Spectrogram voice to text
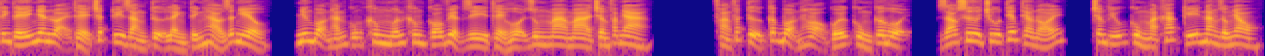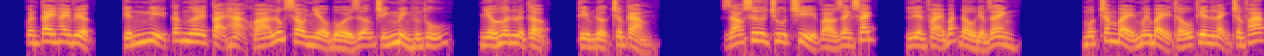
tinh tế nhân loại thể chất tuy rằng tự lành tính hảo rất nhiều, nhưng bọn hắn cũng không muốn không có việc gì thể hội dung ma ma châm pháp nha. Phảng phất tự cấp bọn họ cuối cùng cơ hội, giáo sư Chu tiếp theo nói, châm cứu cùng mặt khác kỹ năng giống nhau, quen tay hay việc, kiến nghị các ngươi tại hạ khóa lúc sau nhiều bồi dưỡng chính mình hứng thú, nhiều hơn luyện tập, tìm được châm cảm. Giáo sư Chu chỉ vào danh sách, liền phải bắt đầu điểm danh. 177 thấu thiên lệnh châm pháp.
